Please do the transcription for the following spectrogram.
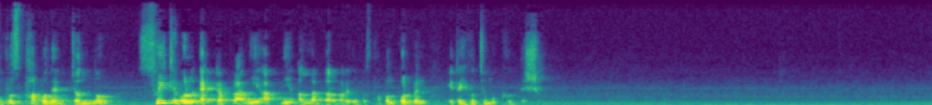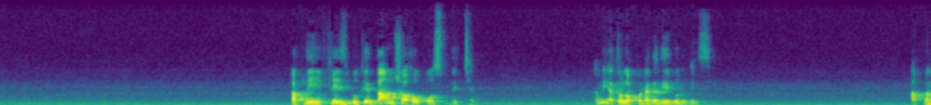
উপস্থাপনের জন্য সুইটেবল একটা প্রাণী আপনি আল্লাহর দরবারে উপস্থাপন করবেন, এটাই হচ্ছে মুখ্য উদ্দেশ্য। আপনি ফেসবুকে দাম সহ পোস্ট দিচ্ছেন। আমি এত লক্ষ টাকা দিয়ে গরু কিনছি। আপনার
